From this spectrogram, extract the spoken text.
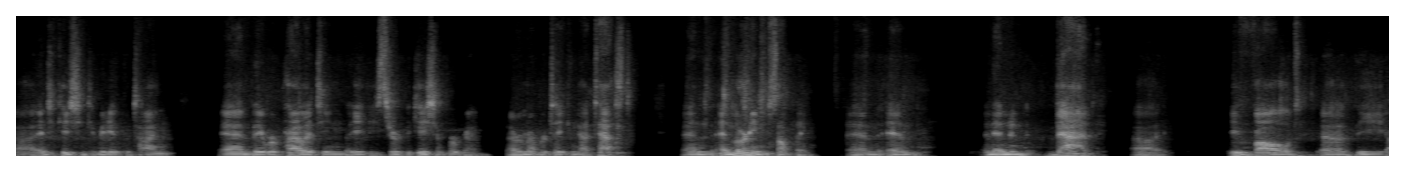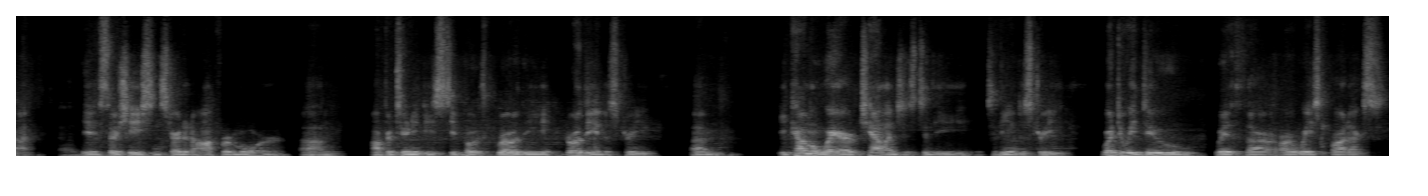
uh, education committee at the time, and they were piloting the certification program. I remember taking that test and, and learning something. And, and, and then that uh, evolved. Uh, the, uh, the association started to offer more um, opportunities to both grow the, grow the industry, um, become aware of challenges to the, to the industry. What do we do with our, our waste products?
